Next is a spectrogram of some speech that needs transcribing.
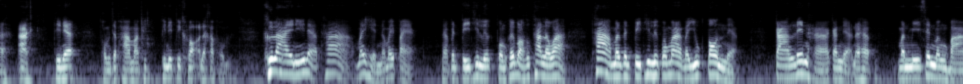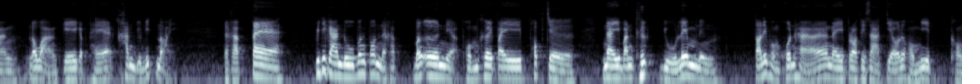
อะอะทีเนี้ยผมจะพามาพิพินิจพิเคราะห์นะครับผมคือลายนี้เนี่ยถ้าไม่เห็นนะไม่แปลกนะเป็นปีที่ลึกผมเคยบอกทุกท่านแล้วว่า ถ้ามันเป็นปีที่ลึกมากๆในยุคต้นเนี่ยการเล่นหากันเนี่ยนะครับ มันมีเส้นบางๆ ระหว่างเกยกับแท้ขั้นอยู่นิดหน่อยนะครับ แต่วิธีการดูเบื้องต้นนะครับบังเอิญเนี่ยผมเคยไปพบเจอในบันทึกอยู่เล่มหนึ่ง ตอนที่ผมค้นหาในประวัติศาสตร์เกี่ยวเรื่องของมีด ของ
